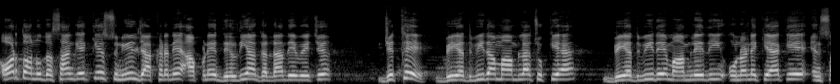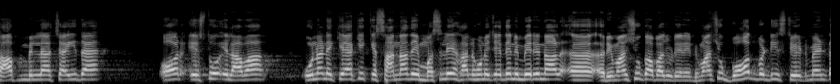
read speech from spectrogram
ਔਰ ਤੁਹਾਨੂੰ ਦੱਸਾਂਗੇ ਕਿ ਸੁਨੀਲ ਜਾਖੜ ਨੇ ਆਪਣੇ ਦਿਲ ਦੀਆਂ ਗੱਲਾਂ ਦੇ ਵਿੱਚ ਜਿੱਥੇ ਬੇਅਦਬੀ ਦਾ ਮਾਮਲਾ ਚੁੱਕਿਆ ਬੇਅਦਬੀ ਦੇ ਮਾਮਲੇ ਦੀ ਉਹਨਾਂ ਨੇ ਕਿਹਾ ਕਿ ਇਨਸਾਫ ਮਿਲਣਾ ਚਾਹੀਦਾ ਹੈ ਔਰ ਇਸ ਤੋਂ ਇਲਾਵਾ ਉਹਨਾਂ ਨੇ ਕਿਹਾ ਕਿ ਕਿਸਾਨਾਂ ਦੇ ਮਸਲੇ ਹੱਲ ਹੋਣੇ ਚਾਹੀਦੇ ਨੇ। ਮੇਰੇ ਨਾਲ ਰਿਮਾਂਸ਼ੂ ਕਾਬਾ ਜੁੜੇ ਨੇ। ਰਿਮਾਂਸ਼ੂ ਬਹੁਤ ਵੱਡੀ ਸਟੇਟਮੈਂਟ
